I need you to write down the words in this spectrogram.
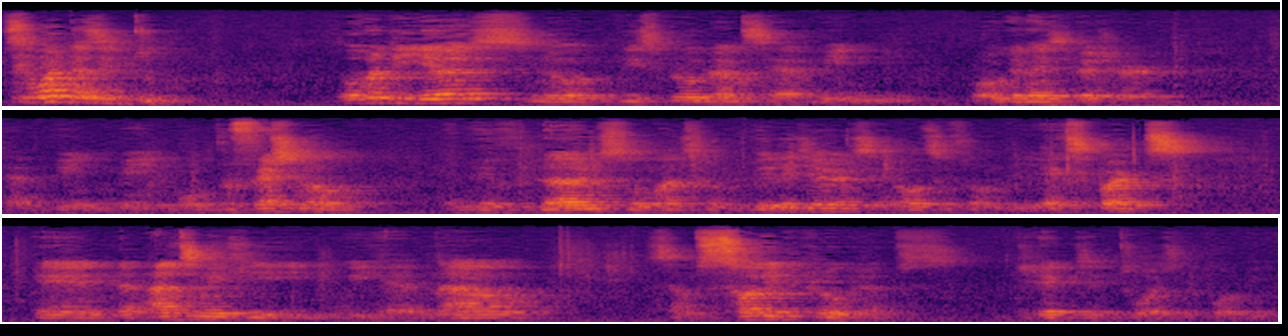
So what does it do? Over the years, you know, these programs have been organized better, have been made more professional, and we've learned so much from the villagers and also from the experts. And ultimately, we have now some solid programs directed towards the poor people.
